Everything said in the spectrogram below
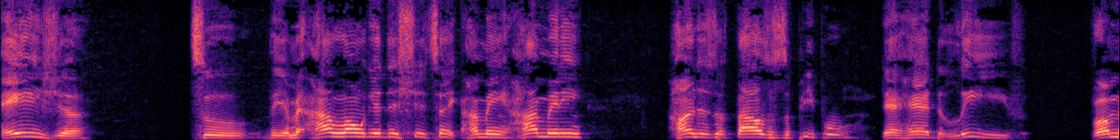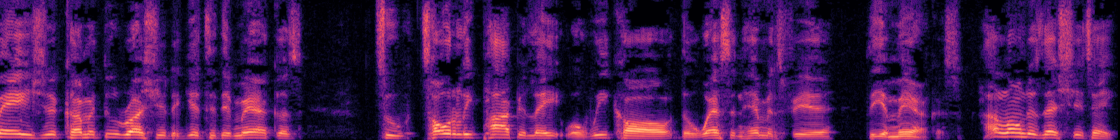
Asia to the how long did this shit take? I mean, how many hundreds of thousands of people that had to leave from Asia coming through Russia to get to the Americas to totally populate what we call the Western Hemisphere, the Americas. How long does that shit take?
